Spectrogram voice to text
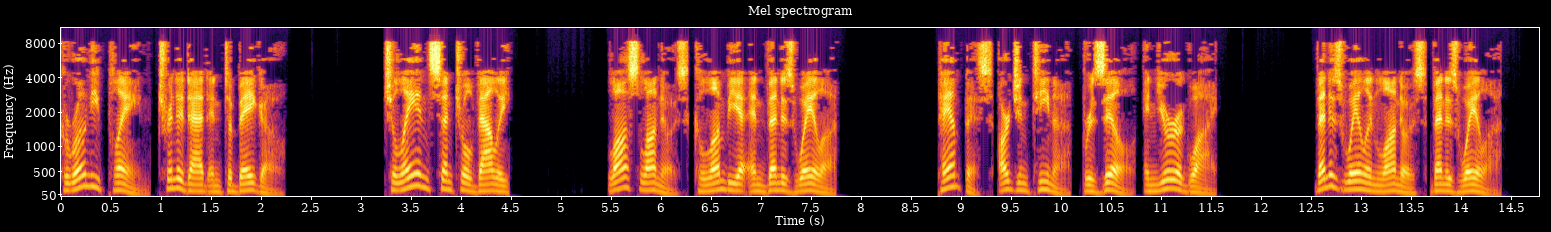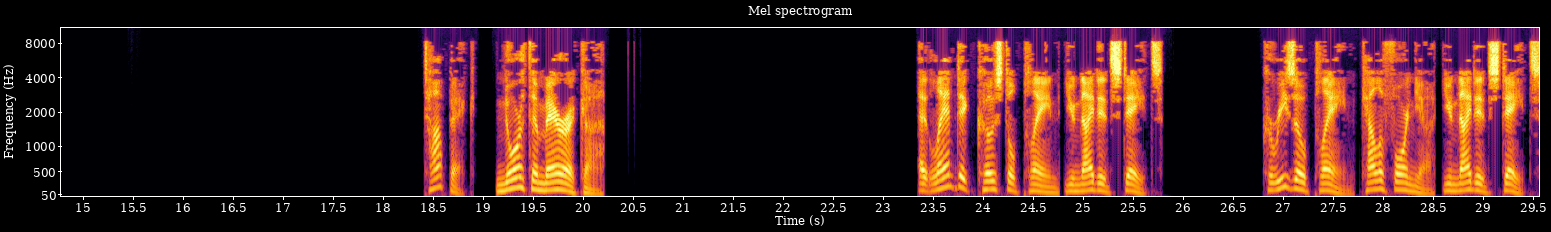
Caroni Plain Trinidad and Tobago Chilean Central Valley Los Llanos Colombia and Venezuela Pampas Argentina, Brazil, and Uruguay Venezuelan Llanos Venezuela North America. Atlantic Coastal Plain United States. Carrizo Plain California United States.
